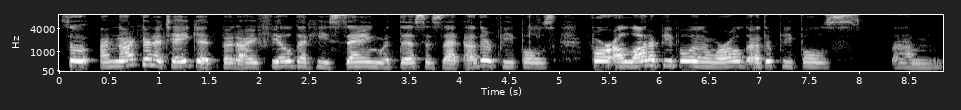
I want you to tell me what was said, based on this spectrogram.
So I'm not going to take it, but I feel that he's saying with this is that other people's, for a lot of people in the world, other people's um,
